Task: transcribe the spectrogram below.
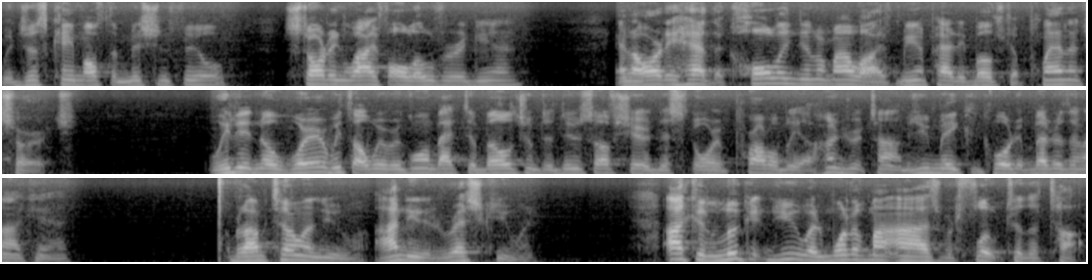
We just came off the mission field, starting life all over again. And I already had the calling in my life, me and Patty both, to plant a church. We didn't know where. We thought we were going back to Belgium to do so. I've shared this story probably a hundred times. You may quote it better than I can. But I'm telling you, I needed rescuing. I could look at you and one of my eyes would float to the top.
